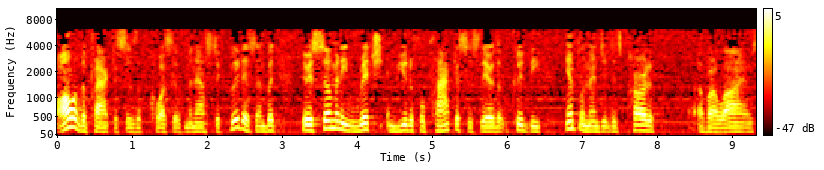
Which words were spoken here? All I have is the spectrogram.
all of the practices, of course, of monastic Buddhism, but there are so many rich and beautiful practices there that could be implemented as part of, of our lives.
